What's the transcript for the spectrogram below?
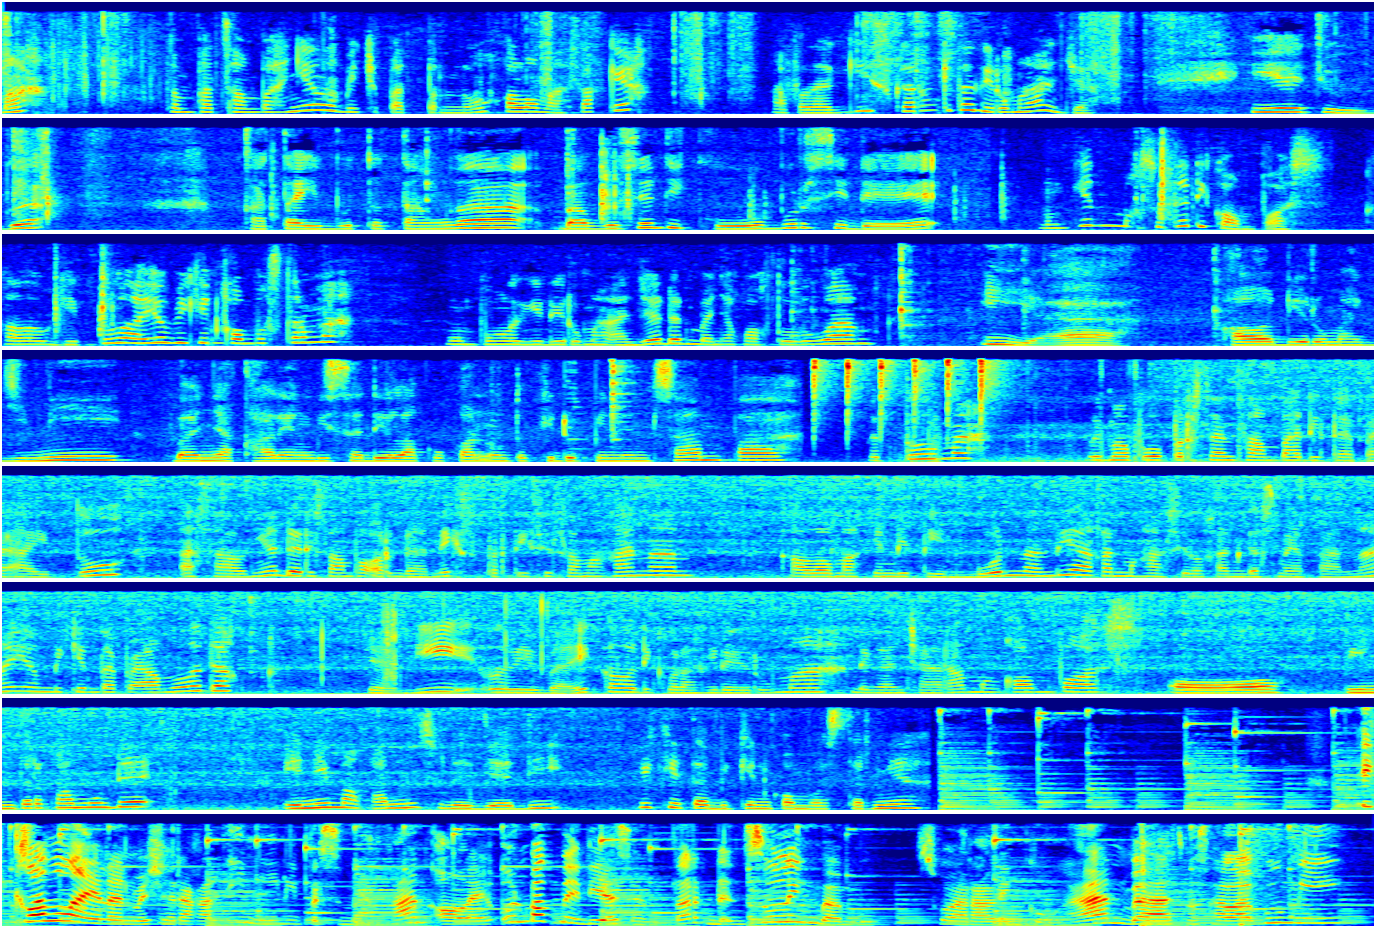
Mah, tempat sampahnya lebih cepat penuh kalau masak ya. Apalagi sekarang kita di rumah aja. Iya juga. Kata ibu tetangga, bagusnya dikubur sih, Dek. Mungkin maksudnya di kompos. Kalau gitu, ayo bikin komposter mah. Mumpung lagi di rumah aja dan banyak waktu luang. Iya, kalau di rumah gini banyak hal yang bisa dilakukan untuk hidup minim sampah. Betul mah. 50% sampah di TPA itu asalnya dari sampah organik seperti sisa makanan. Kalau makin ditimbun nanti akan menghasilkan gas metana yang bikin TPA meledak. Jadi lebih baik kalau dikurangi dari rumah dengan cara mengkompos. Oh, pinter kamu dek. Ini makanan sudah jadi. Yuk kita bikin komposternya. Iklan layanan masyarakat ini dipersembahkan oleh Unpad Media Center dan Suling Bambu. Suara lingkungan bahas masalah bumi.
